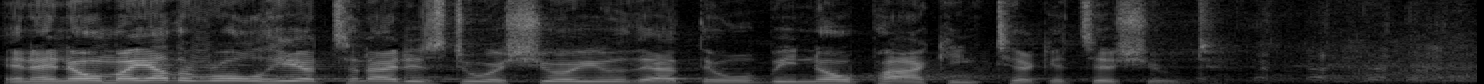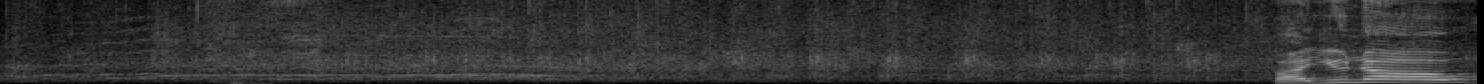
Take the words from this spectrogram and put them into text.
And I know my other role here tonight is to assure you that there will be no parking tickets issued. But you know,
